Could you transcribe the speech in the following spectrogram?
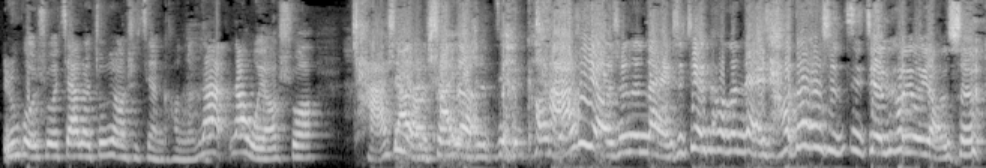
如果说加了中药是健康的，那那我要说茶是养生的，茶是健康的茶是养生的，奶是健康的，奶茶当然是既健康又养生。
